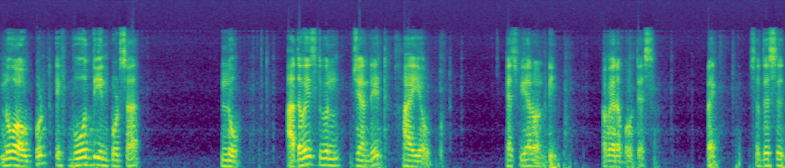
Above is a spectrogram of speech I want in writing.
low output if both the inputs are low. Otherwise it will generate high output as we are already aware about this right? So this is,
